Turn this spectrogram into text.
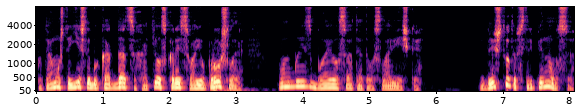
Потому что если бы Каддаца хотел скрыть свое прошлое, он бы избавился от этого словечка. Да и что ты встрепенулся?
